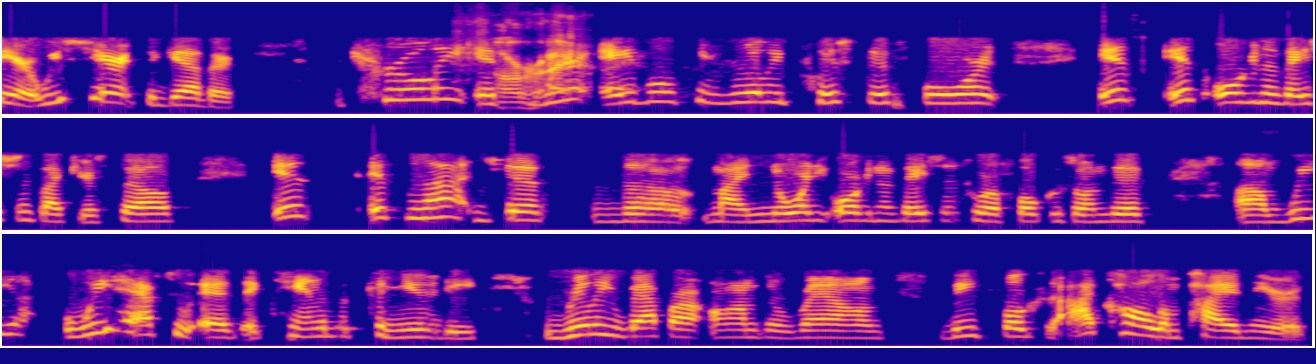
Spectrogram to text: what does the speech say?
share. We share it together. Truly, if right. we're able to really push this forward, it's it's organizations like yourself. It's it's not just the minority organizations who are focused on this. Um, we we have to, as a cannabis community, really wrap our arms around these folks. That I call them pioneers.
